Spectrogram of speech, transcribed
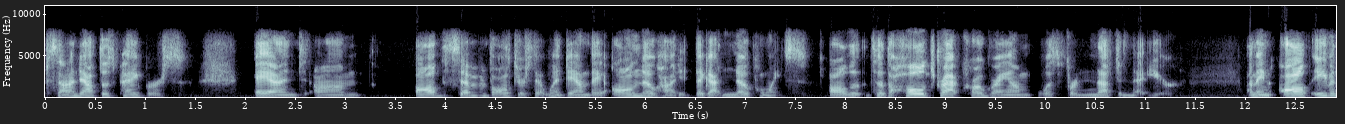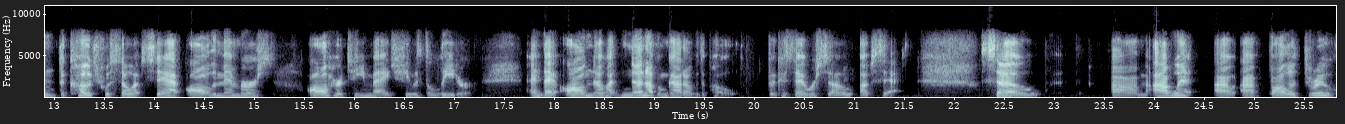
signed out those papers and um, all the seven vaulters that went down, they all no-heighted. They got no points. All the, so the whole track program was for nothing that year. I mean, all even the coach was so upset. All the members, all her teammates, she was the leader, and they all know how. None of them got over the pole because they were so upset. So um, I went. I, I followed through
